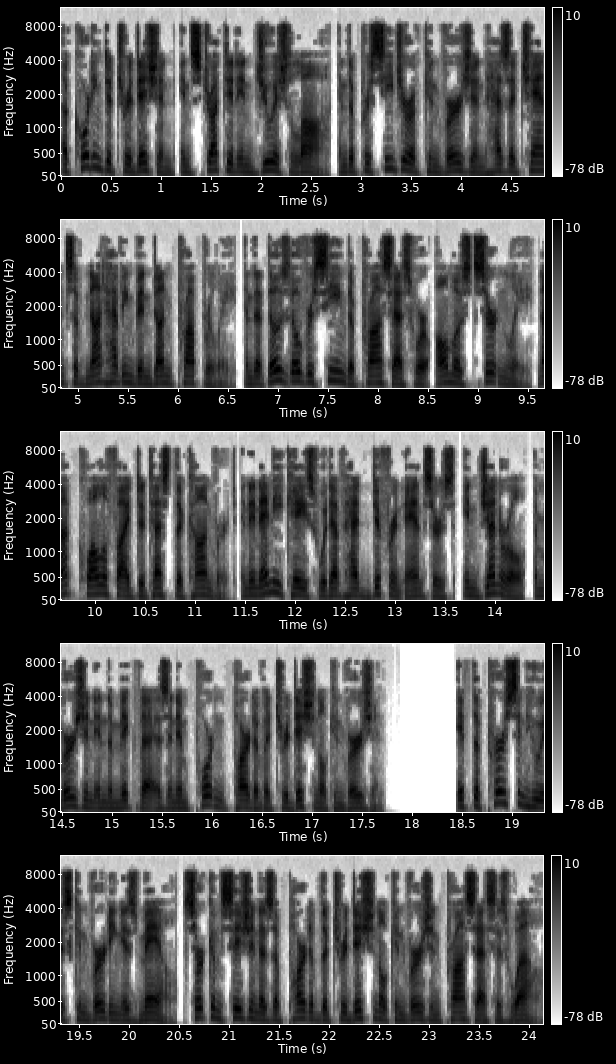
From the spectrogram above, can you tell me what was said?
According to tradition instructed in Jewish law, and the procedure of conversion has a chance of not having been done properly, and that those overseeing the process were almost certainly not qualified to test the convert and in any case would have had different answers. In general, immersion in the mikveh is an important part of a traditional conversion. If the person who is converting is male, circumcision is a part of the traditional conversion process as well.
